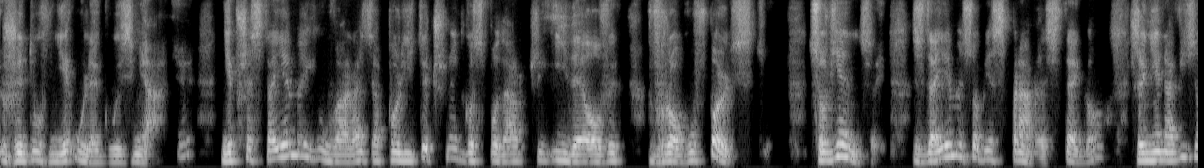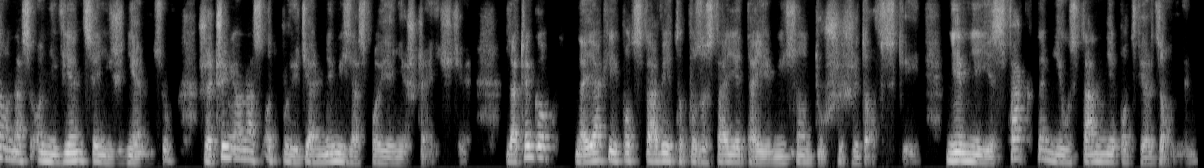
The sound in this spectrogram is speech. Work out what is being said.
Żydów nie uległy zmianie. Nie przestajemy ich uważać za politycznych, gospodarczych ideowych wrogów Polski. Co więcej, zdajemy sobie sprawę z tego, że nienawidzą nas oni więcej niż Niemców, że czynią nas odpowiedzialnymi za swoje nieszczęście. Dlaczego, na jakiej podstawie to pozostaje tajemnicą duszy żydowskiej? Niemniej jest faktem nieustannie potwierdzonym.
